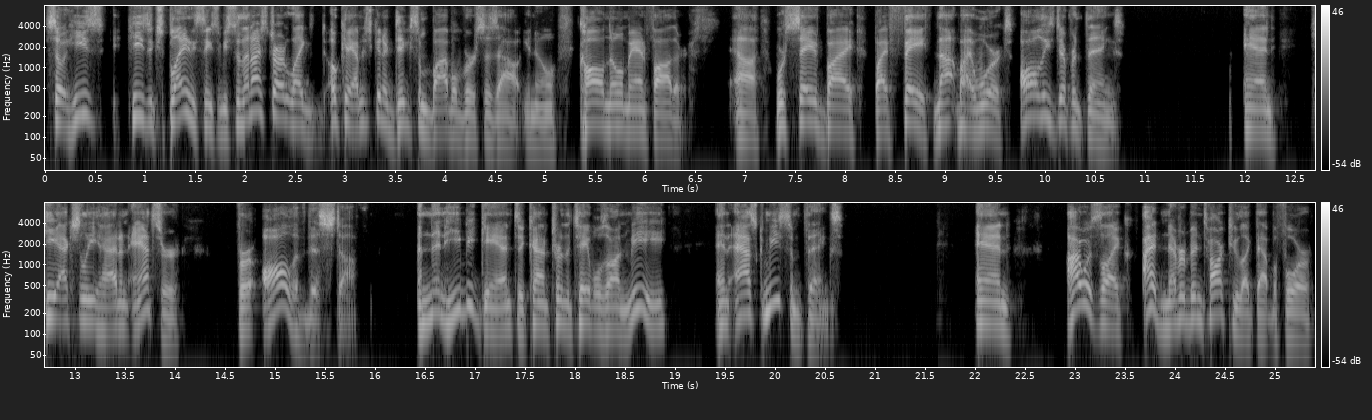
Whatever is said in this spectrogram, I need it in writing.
so he's he's explaining these things to me. So then I start like, okay, I'm just going to dig some Bible verses out. You know, call no man father. Uh, we're saved by by faith, not by works. All these different things, and he actually had an answer for all of this stuff. And then he began to kind of turn the tables on me and ask me some things. And I was like, I had never been talked to like that before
